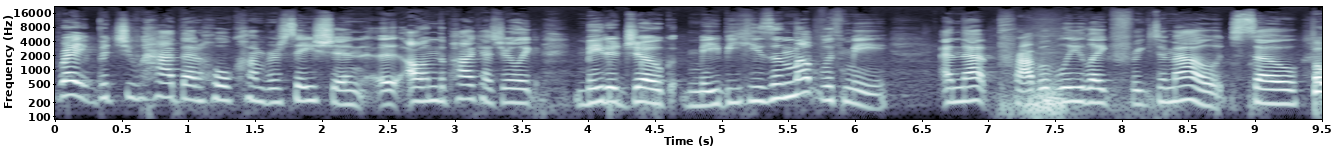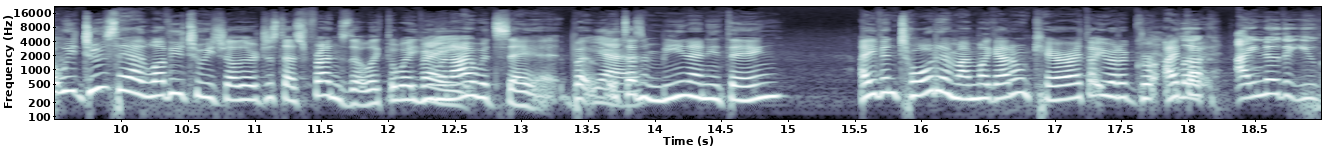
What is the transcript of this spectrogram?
Right, but you had that whole conversation uh, on the podcast. You're like, made a joke. Maybe he's in love with me, and that probably like freaked him out. So But we do say I love you to each other just as friends, though, like the way you and I would say it. But Yeah. it doesn't mean anything. I even told him, I'm like, I don't care. I thought you had a girl. I look, thought I know that you.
